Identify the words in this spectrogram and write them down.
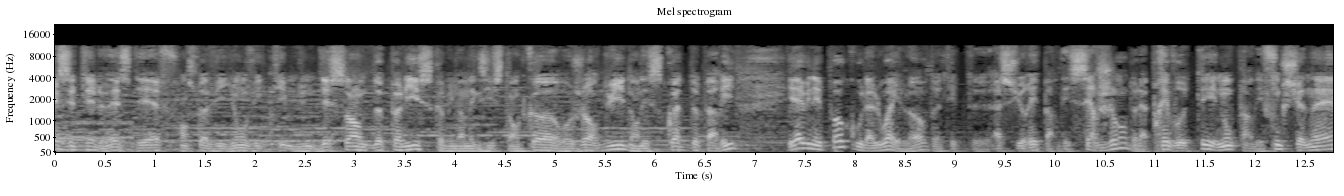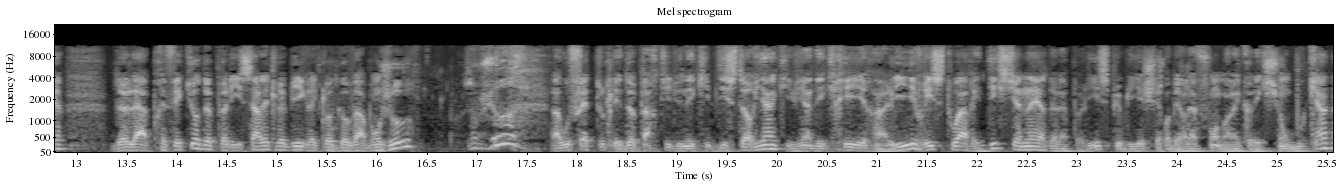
Et c'était le SDF François Villon, victime d'une descente de police, comme il en existe encore aujourd'hui dans les squats de Paris, et à une époque où la loi et l'ordre étaient euh, assurés par des sergents de la prévôté et non par des fonctionnaires de la préfecture de police. Arlette Le Bigre et Claude Gauvard, bonjour. Bonjour. Alors vous faites toutes les deux parties d'une équipe d'historiens qui vient d'écrire un livre, Histoire et dictionnaire de la police, publié chez Robert Laffont dans la collection Bouquins.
